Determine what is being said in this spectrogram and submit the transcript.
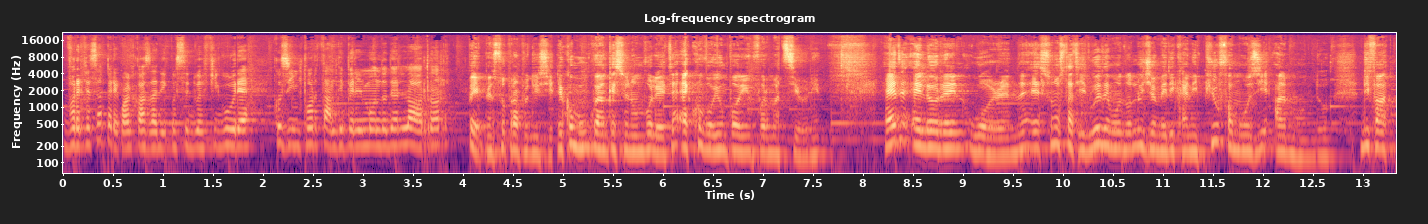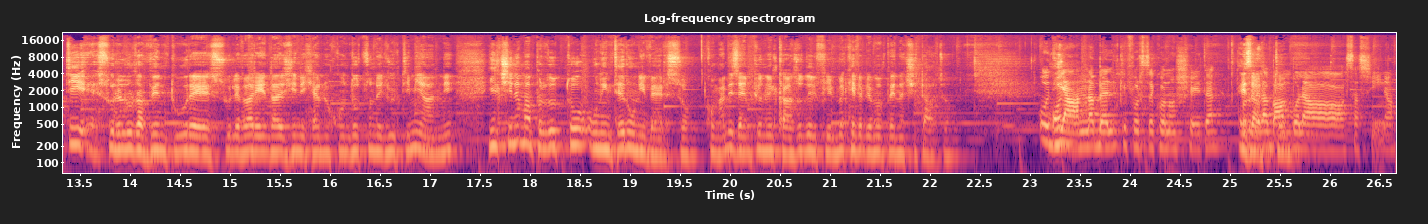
Vorrete sapere qualcosa di queste due figure così importanti per il mondo dell'horror? Beh, penso proprio di sì. E comunque, anche se non volete, ecco voi un po' di informazioni. Ed e Lorraine Warren eh, sono stati i due demonologi americani più famosi al mondo. Difatti, eh, sulle loro avventure e sulle varie indagini che hanno condotto negli ultimi anni, il cinema ha prodotto un intero universo, come ad esempio nel caso del film che vi abbiamo appena citato. O di Ogni- Annabelle, che forse conoscete, Esatto. della bambola assassina.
